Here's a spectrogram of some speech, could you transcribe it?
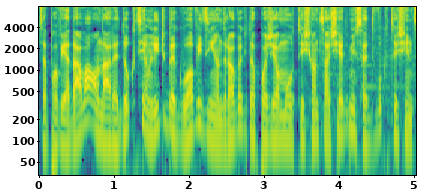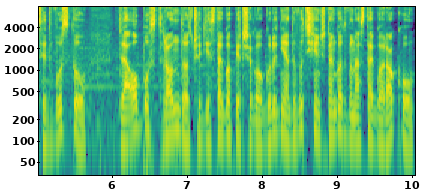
Zapowiadała ona redukcję liczby głowic jądrowych do poziomu 1700-2200 dla obu stron do 31 grudnia 2012 roku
